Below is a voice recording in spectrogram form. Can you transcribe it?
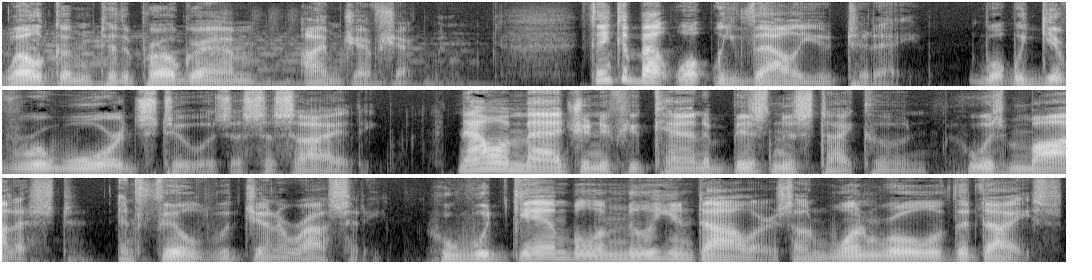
Welcome to the program. I'm Jeff Schechtman. Think about what we value today, what we give rewards to as a society. Now imagine, if you can, a business tycoon who is modest and filled with generosity, who would gamble a million dollars on one roll of the dice,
